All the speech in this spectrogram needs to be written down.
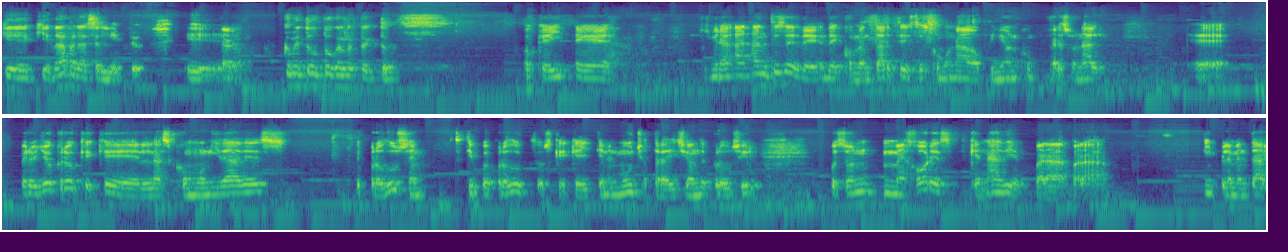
que, da para ser limpio. Claro. Comenta un poco al respecto. Ok, pues mira, antes de, comentarte, esto es como una opinión personal, eh, pero yo creo que, que, las comunidades que producen este tipo de productos, que, que, tienen mucha tradición de producir, pues son mejores que nadie para, para implementar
